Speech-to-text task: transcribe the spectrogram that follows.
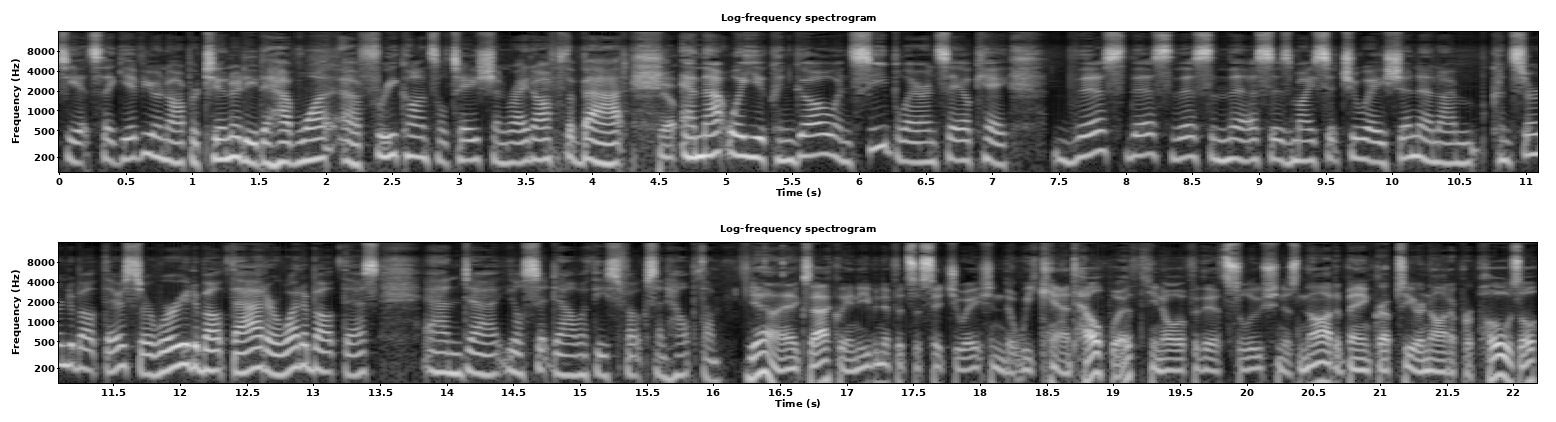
Associates, they give you an opportunity to have one a free consultation right off the bat, Yep. and that way you can go and see Blair and say, okay, this, this, this, and this is my situation, and I'm concerned about this, or worried about that, or what about this, and uh, you'll sit down with these folks and help them. Yeah, exactly. And even if it's a situation that we can't help with, you know, if the solution is not a bankruptcy or not a proposal,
